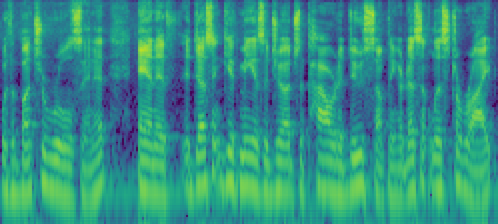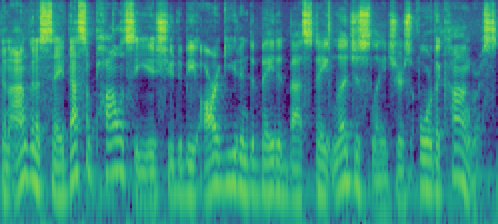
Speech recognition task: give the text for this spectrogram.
with a bunch of rules in it. And if it doesn't give me as a judge the power to do something or doesn't list a right, then I'm going to say that's a policy issue to be argued and debated by state legislatures or the Congress.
